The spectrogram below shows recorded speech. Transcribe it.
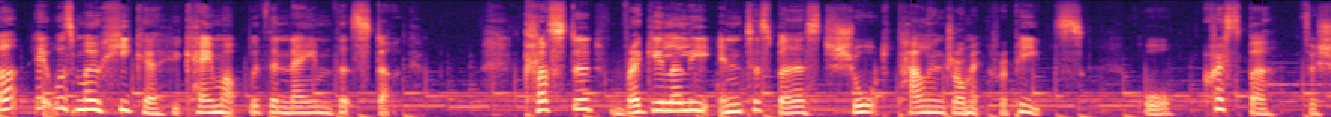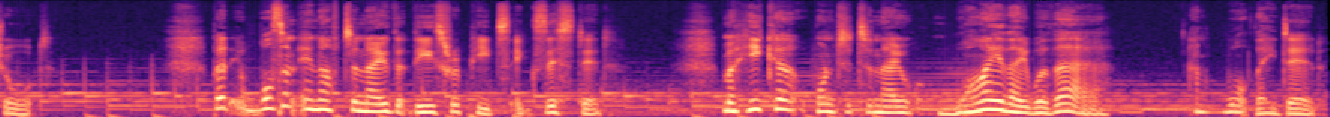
But it was Mojica who came up with the name that stuck clustered regularly interspersed short palindromic repeats, or CRISPR for short. But it wasn't enough to know that these repeats existed. Mojica wanted to know why they were there and what they did.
